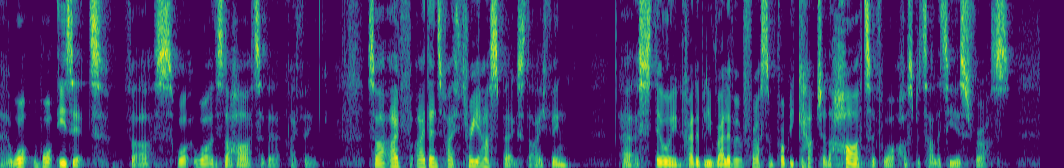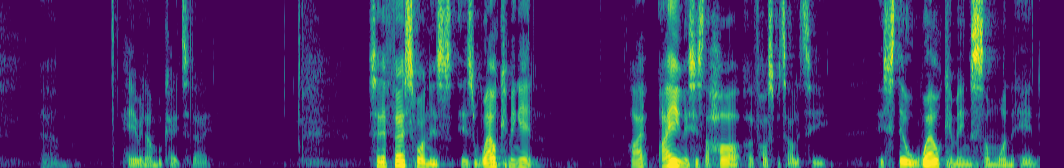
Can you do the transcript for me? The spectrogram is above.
Uh, what, what is it for us? What, what is the heart of it, I think? So, I've identified three aspects that I think uh, are still incredibly relevant for us and probably capture the heart of what hospitality is for us um, here in Amblecote today. So, the first one is, is welcoming in. I, I think this is the heart of hospitality is still welcoming someone in.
